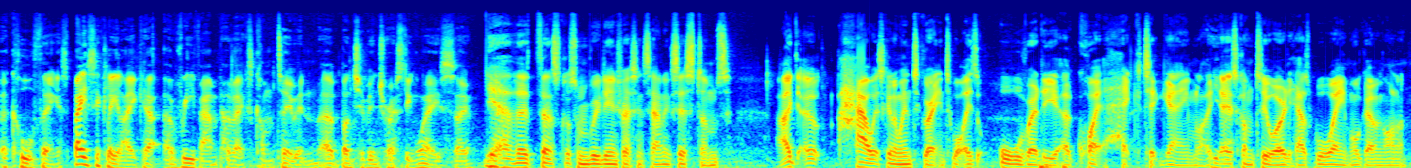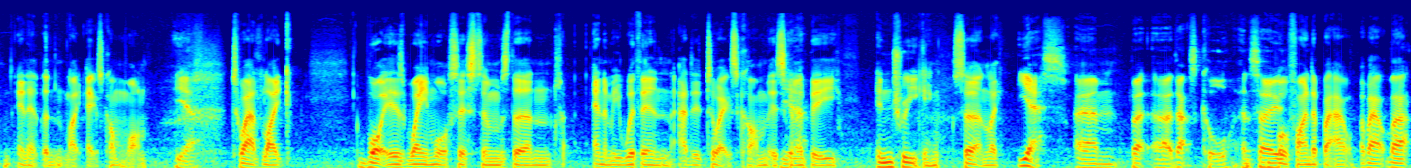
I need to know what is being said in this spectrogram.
a cool thing. It's basically like a, a revamp of XCOM 2 in a bunch of interesting ways. So, Yeah, that, that's got some really interesting sounding systems. I don't uh, how it's going to integrate into what is already a quite a hectic game. Like Yeah. XCOM 2 already has way more going on in it than like XCOM 1. yeah. To add like what is way more systems than Enemy Within added to XCOM is Yeah. going to be intriguing. Certainly, Yes, um, but uh, that's cool. And so, we'll find out about that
